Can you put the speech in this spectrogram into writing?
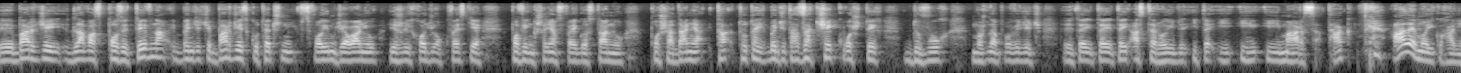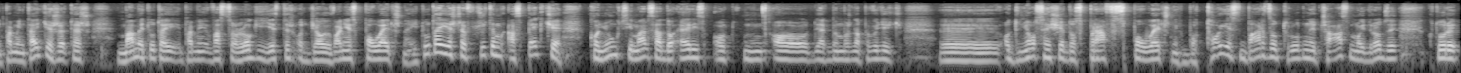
y, bardziej dla Was pozytywna i będziecie bardziej skuteczni w swoim działaniu, jeżeli chodzi o kwestię powiększenia swojego stanu posiadania. Ta, tutaj będzie ta zaciekłość tych dwóch, można powiedzieć, y, tej, tej, tej asteroidy i, te, i, i, i Marsa, tak? Ale moi kochani, pamiętajcie, że też mamy tutaj w astrologii jest też oddziaływanie społeczne. I tutaj jeszcze przy tym aspekcie koniunkcji Marsa do Eris od, mm, o, jakby można powiedzieć yy, odniosę się do spraw społecznych, bo to jest bardzo trudny czas, moi drodzy, który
